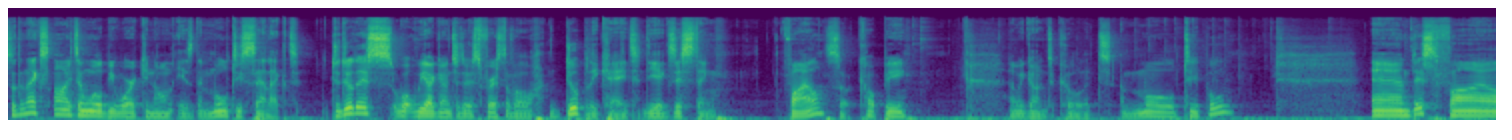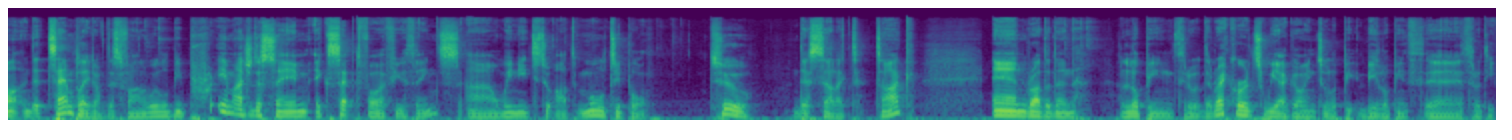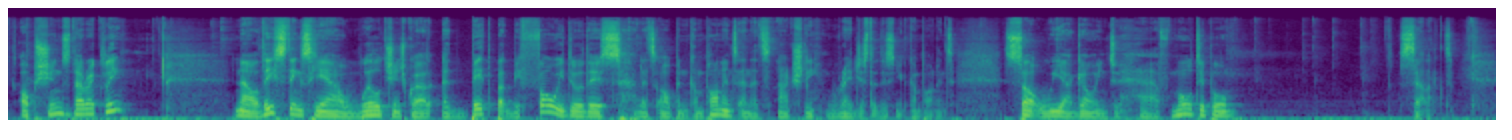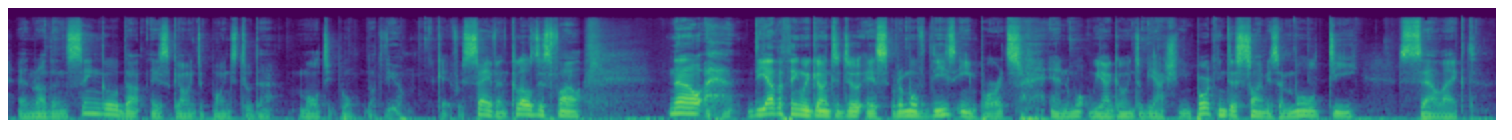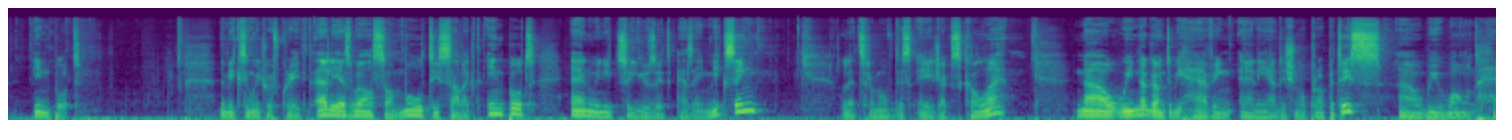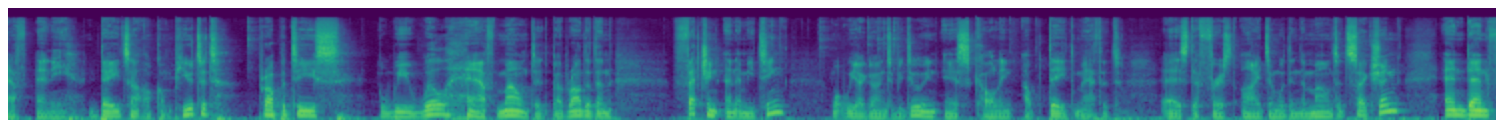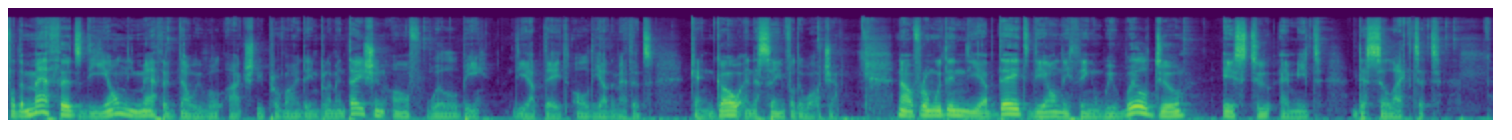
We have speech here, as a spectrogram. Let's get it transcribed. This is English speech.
So the next item we'll be working on is the multi-select. To do this, what we are going to do is first of all, duplicate the existing file. So copy, and we're going to call it a multiple. And this file, the template of this file will be pretty much the same except for a few things. Uh, we need to add multiple to the select tag. And rather than looping through the records, we are going to be looping th uh, through the options directly. Now these things here will change quite a bit, but before we do this, let's open components and let's actually register this new component. So we are going to have multiple select. And rather than single, that is going to point to the multiple.vue. Okay, if we save and close this file, now, the other thing we're going to do is remove these imports, and what we are going to be actually importing this time is a multi-select input. The mixin which we've created earlier as well, so multi-select input, and we need to use it as a mixin. Let's remove this Ajax color now, we're not going to be having any additional properties. Uh, we won't have any data or computed properties. We will have mounted, but rather than fetching and emitting, what we are going to be doing is calling update method as the first item within the mounted section. And then for the methods, the only method that we will actually provide the implementation of will be the update. All the other methods can go and the same for the watcher. Now from within the update, the only thing we will do is to emit the selected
